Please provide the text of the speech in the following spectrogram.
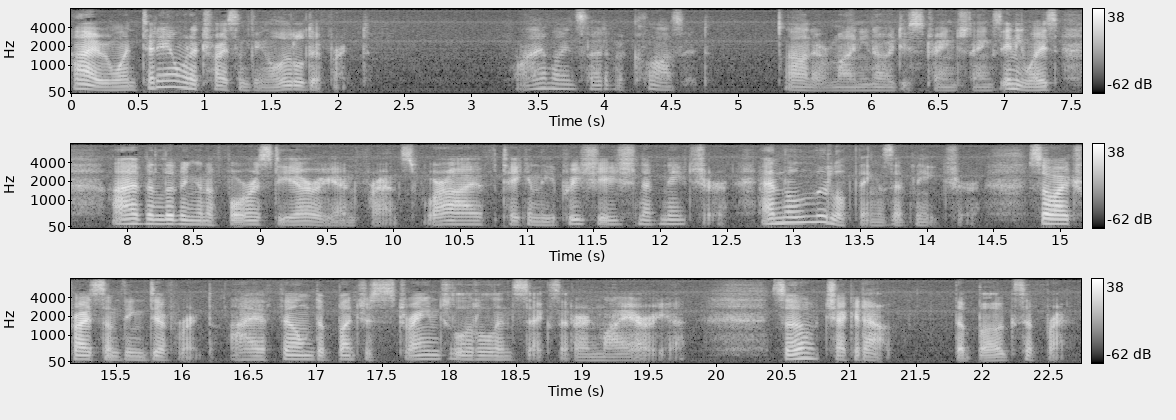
Hi everyone, today I want to try something a little different. Why am I inside of a closet? Oh, never mind, you know I do strange things. Anyways, I've been living in a foresty area in France, where I've taken the appreciation of nature, and the little things of nature. So I tried something different. I have filmed a bunch of strange little insects that are in my area. So check it out, the bugs of France.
